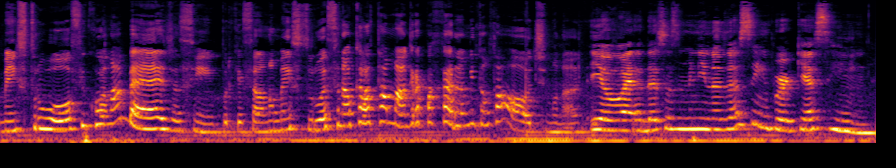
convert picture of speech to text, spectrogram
menstruou, ficou na bad, assim. Porque se ela não menstrua, é sinal que ela tá magra pra caramba, então tá ótimo, né? E eu era dessas meninas assim, porque assim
